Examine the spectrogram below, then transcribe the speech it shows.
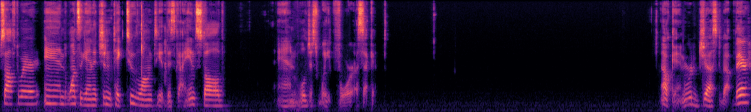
software and once again it shouldn't take too long to get this guy installed and we'll just wait for a second. Okay, and we're just about there.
